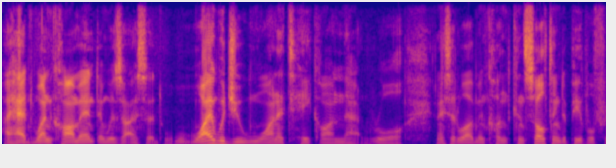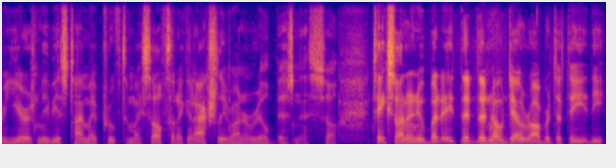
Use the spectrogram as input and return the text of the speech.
I had one comment and was I said, "Why would you want to take on that role?" And I said, "Well, I've been con- consulting to people for years. Maybe it's time I prove to myself that I can actually run a real business." So takes on a new, but it, no doubt, Robert, that the the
